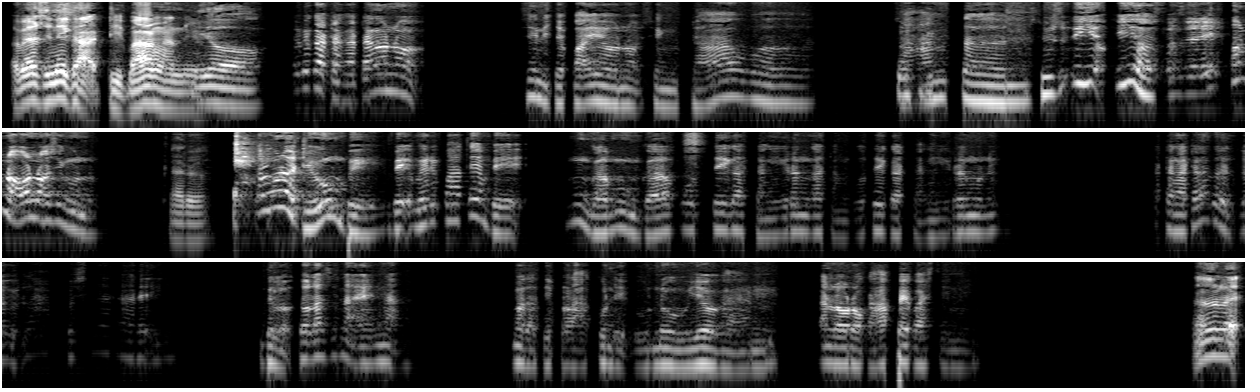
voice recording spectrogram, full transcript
tapi asine gak dipangan ya. Iya. Tapi kadang-kadang ono sing dicepak yo ono sing dawet, santen, susu. Iya, iya. Ono ono sing ngono. Karo. Kan ngono diombe, mbek mripate mbek munggah-munggah putih kadang ireng, kadang putih, kadang ireng ngono. Kadang-kadang kok delok apa sih arek iki. Delok tolas enak enak. Mau dadi pelaku ndek ngono yo kan. Kan loro kabeh pasti ini. Aku lek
